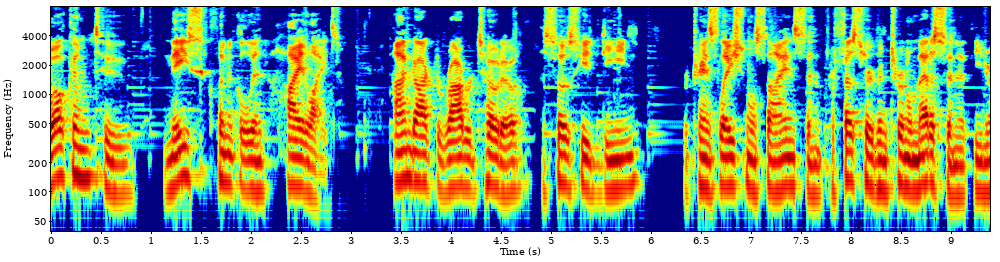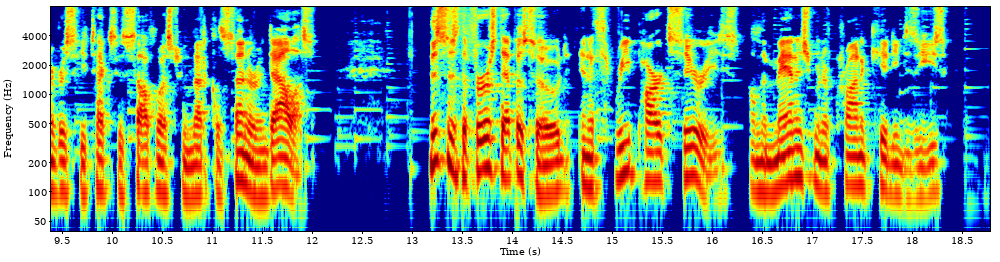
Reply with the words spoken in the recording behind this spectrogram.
Welcome to NACE Clinical Highlights. I'm Dr. Robert Toto, Associate Dean for Translational Science and Professor of Internal Medicine at the University of Texas Southwestern Medical Center in Dallas. This is the first episode in a three part series on the management of chronic kidney disease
